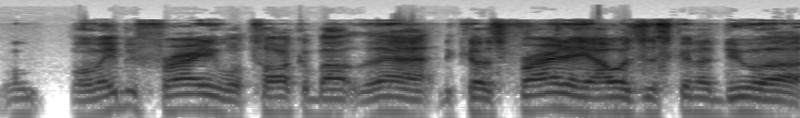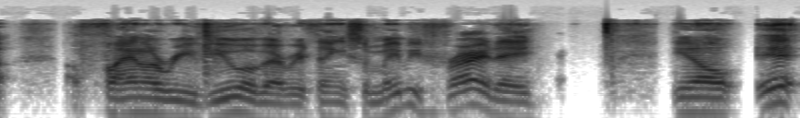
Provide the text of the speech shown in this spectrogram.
Well, maybe Friday we'll talk about that because Friday I was just going to do a, a final review of everything. So maybe Friday, you know, it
